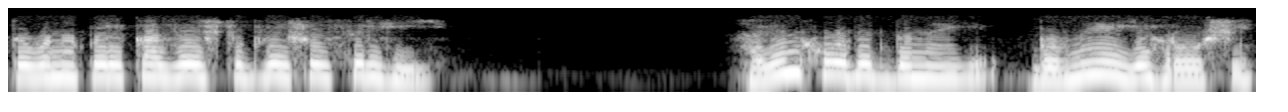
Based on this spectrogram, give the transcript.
То вона переказує, щоб вийшов Сергій. А він ходить до неї, бо в неї є гроші.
